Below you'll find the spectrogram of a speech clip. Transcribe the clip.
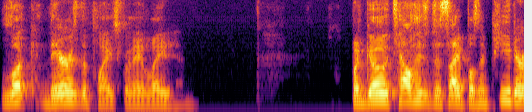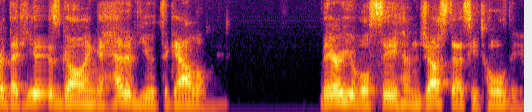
Look, there is the place where they laid him. But go tell his disciples and Peter that he is going ahead of you to Galilee. There you will see him just as he told you.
